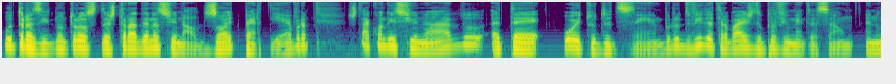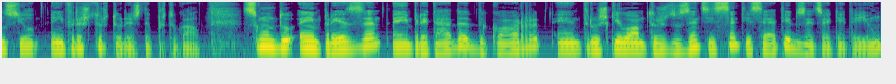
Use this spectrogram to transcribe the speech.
O trânsito no troço da Estrada Nacional 18, perto de Évora, está condicionado até 8 de dezembro devido a trabalhos de pavimentação, anunciou a Infraestruturas de Portugal. Segundo a empresa, a empreitada decorre entre os quilómetros 267 e 281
